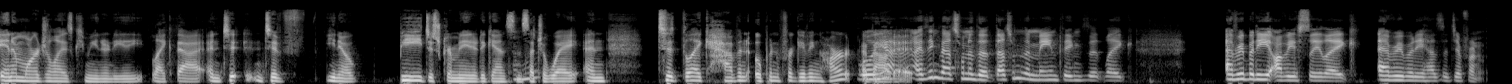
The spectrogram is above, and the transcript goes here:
in a marginalized community like that and to, and to, you know, be discriminated against in Mm-hmm. such a way and to like have an open, forgiving heart well, about yeah, it. I think that's one of the that's one of the main things that like everybody obviously like everybody has a different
